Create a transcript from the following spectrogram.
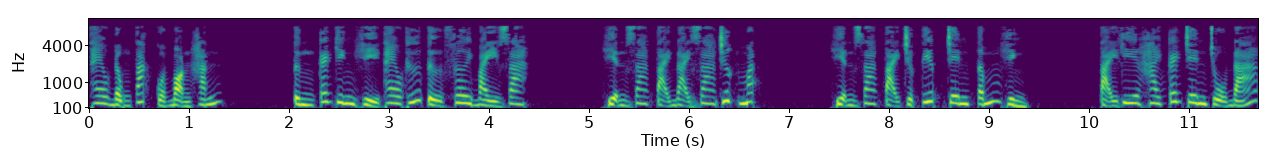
Theo động tác của bọn hắn, từng cái kinh hỉ theo thứ tự phơi bày ra, hiện ra tại đại gia trước mắt, hiện ra tại trực tiếp trên tấm hình, tại kia hai cái trên chỗ đá,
